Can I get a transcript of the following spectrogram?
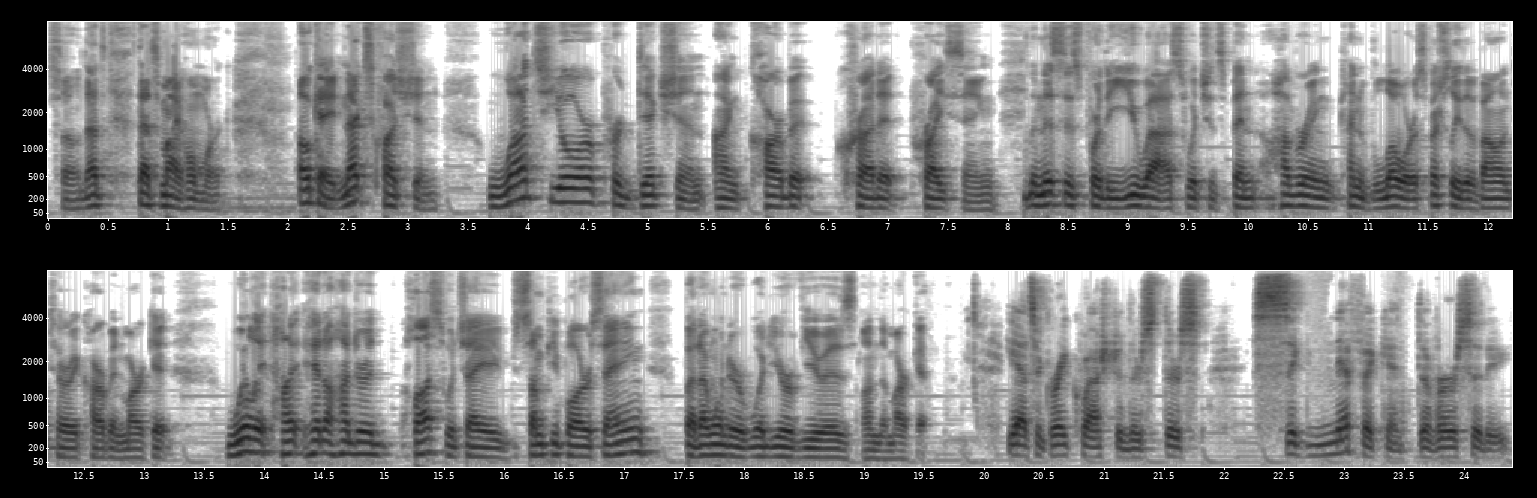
So that's that's my homework. Okay, next question. What's your prediction on carbon credit pricing. And this is for the US, which has been hovering kind of lower, especially the voluntary carbon market. Will it hit 100 plus, which I some people are saying, but I wonder what your view is on the market. Yeah, it's a great question. There's there's significant diversity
